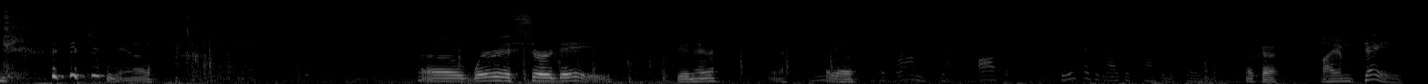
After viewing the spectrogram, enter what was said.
Just meow. Uh, where is Sir Dave? Is he in here? Yeah. Man, Hello. the Brahmins smell awful. Dave doesn't like us talking to strangers. Okay. I am Dave,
